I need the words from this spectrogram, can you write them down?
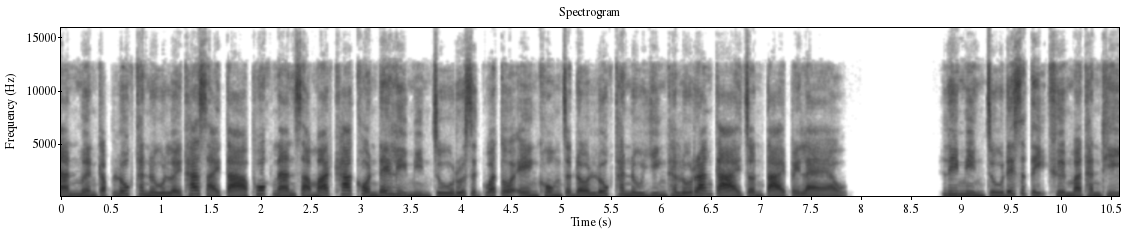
นั้นเหมือนกับลูกธนูเลยถ้าสายตาพวกนั้นสามารถฆ่าคนได้ลีหมินจูรู้สึกว่าตัวเองคงจะโดนลูกธนูยิงทะลุร่างกายจนตายไปแล้วลีหมินจูได้สติคืนมาทันที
